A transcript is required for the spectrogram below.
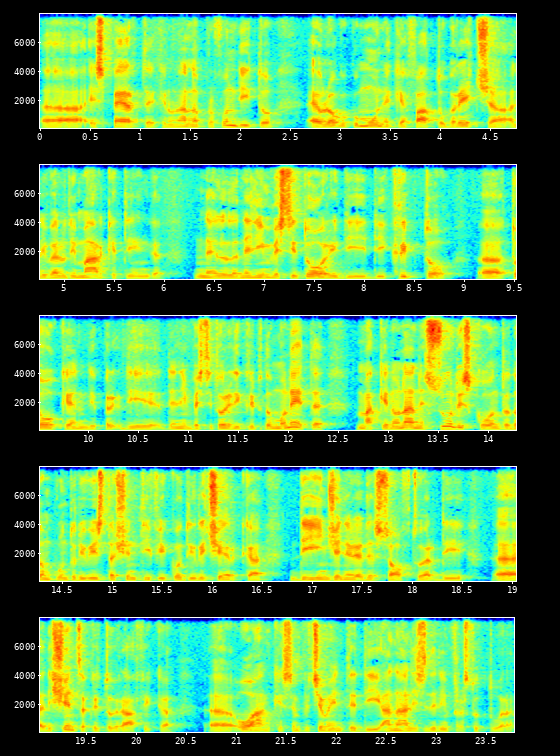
eh, esperte che non hanno approfondito, è un luogo comune che ha fatto breccia a livello di marketing nel, negli investitori di, di crypto uh, token, di, di, degli investitori di criptomonete, ma che non ha nessun riscontro da un punto di vista scientifico, di ricerca, di ingegneria del software, di, uh, di scienza crittografica eh, o anche semplicemente di analisi dell'infrastruttura.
